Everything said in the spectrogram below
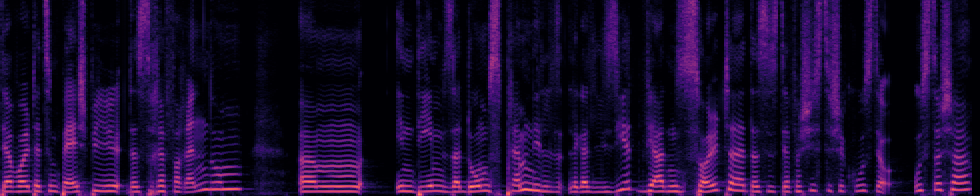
der wollte zum Beispiel das Referendum, ähm, in dem Sadoms Prem legalisiert werden sollte, das ist der faschistische Gruß der Ustascha.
